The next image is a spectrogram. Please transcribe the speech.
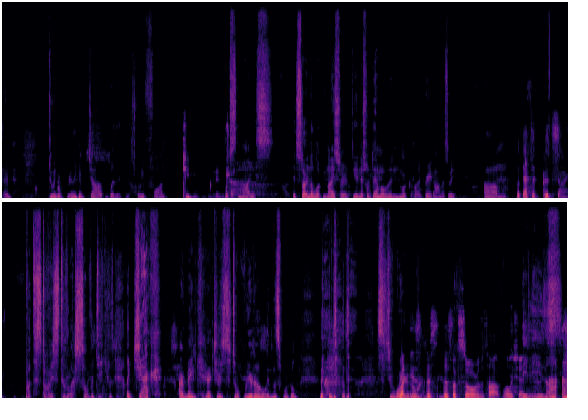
They're doing a really good job with it. It's really fun. It looks nice. It's starting to look nicer. The initial demo didn't look that great, honestly. Um, But that's a good sign. but the story still looks so ridiculous. Like Jack, our main character, is such a weirdo in this world. such a What weirdo. is this? This looks so over the top. Holy shit! It is.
